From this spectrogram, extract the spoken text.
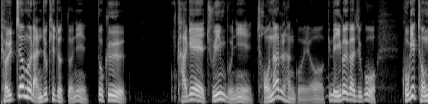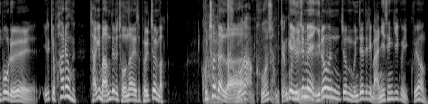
별점을 안 좋게 줬더니 또 그 가게 주인분이 전화를 한 거예요. 근데 이걸 가지고 고객 정보를 이렇게 활용 자기 마음대로 전화해서 별점을 막 고쳐달라. 아, 그건 안- 그건 잘못된 그러니까 거지. 요즘에 이런 좀 문제들이 많이 생기고 있고요.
